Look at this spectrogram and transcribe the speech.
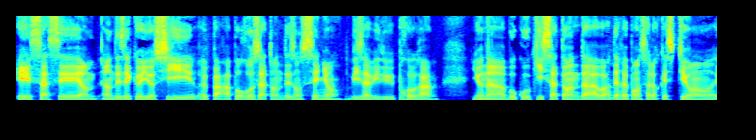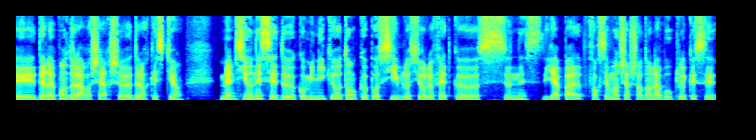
et ça, c'est un, des écueils aussi par rapport aux attentes des enseignants vis-à-vis -vis du programme. Il y en a beaucoup qui s'attendent à avoir des réponses à leurs questions et des réponses de la recherche de leurs questions même si on essaie de communiquer autant que possible sur le fait qu'il n'y a pas forcément de chercheurs dans la boucle, que c'est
